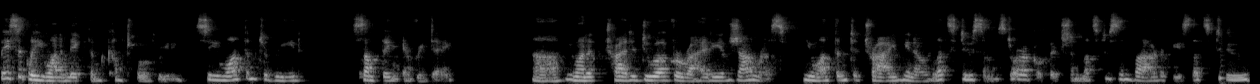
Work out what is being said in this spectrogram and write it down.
basically you want to make them comfortable with reading. So you want them to read something every day. Uh, you want to try to do a variety of genres. You want them to try, you know, let's do some historical fiction, let's do some biographies, let's do,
